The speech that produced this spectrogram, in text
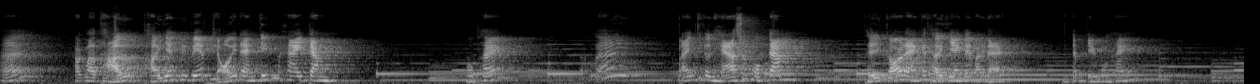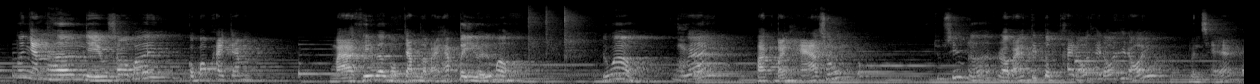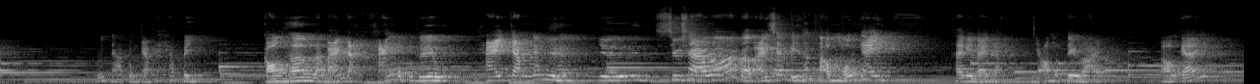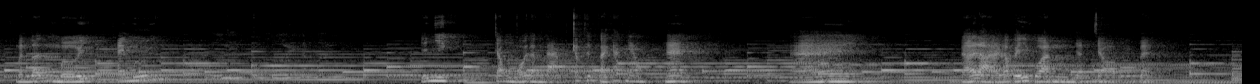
Đấy. hoặc là thợ thợ dán BBF giỏi đang kiếm 200 một tháng. Ok? Bạn chỉ cần hạ xuống 100 thì có ràng cái thời gian để bạn đạt 100 triệu một tháng nó nhanh hơn nhiều so với con bóc 200 mà khi lên 100 là bạn happy rồi đúng không? Đúng không? Dạ. ok. Hoặc bạn hạ xuống chút xíu nữa rồi bạn tiếp tục thay đổi thay đổi thay đổi. Mình sẽ lúc nào cũng cảm thấy happy. Còn hơn là bạn đặt hẳn một mục tiêu 200 giống như như siêu sao đó rồi bạn sẽ bị thất vọng mỗi ngày. Thay vì bạn đặt nhỏ mục tiêu lại. Ok. Mình lên 10 20 30 40 50 dĩ nhiên trong mỗi lần làm cách thức phải khác nhau ha. Đấy. đó là góp ý của anh dành cho bạn đây.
